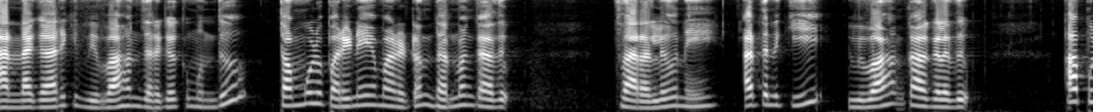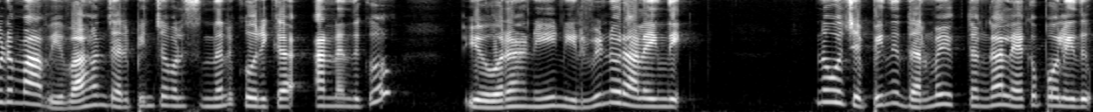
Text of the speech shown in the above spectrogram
అన్నగారికి వివాహం జరగకముందు తమ్ముడు పరిణయమాడటం ధర్మం కాదు. త్వరలోనే అతనికి వివాహం కాగలదు. అప్పుడు మా వివాహం జరిపించవలసిందని కోరిక అన్నందుకు యువరాణి నిర్విణురాలైంది నువ్వు చెప్పింది ధర్మయుక్తంగా లేకపోలేదు.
